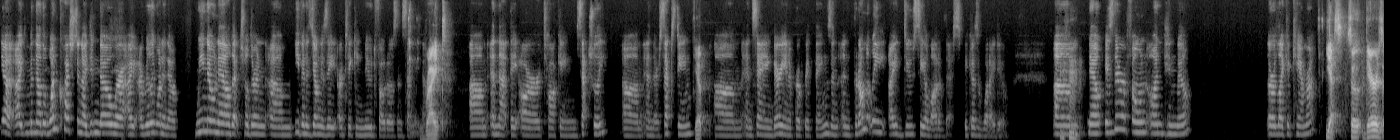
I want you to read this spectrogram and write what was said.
yeah. I now the one question I didn't know where I, I really want to know. We know now that children, um, even as young as eight, are taking nude photos and sending them. Right. Um, and that they are talking sexually um, and they're sexting yep um, and saying very inappropriate things and, and predominantly i do see a lot of this because of what i do um, mm-hmm. now is there a phone on pinwheel or like a camera? Yes. So there's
